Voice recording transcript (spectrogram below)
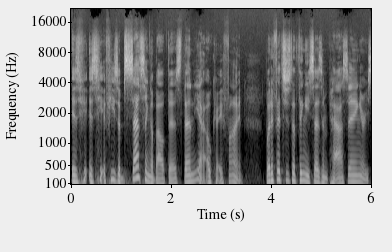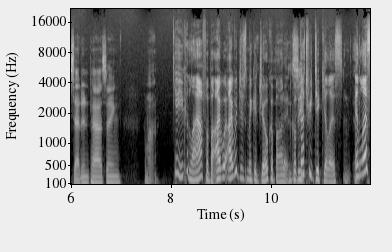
is is he, if he's obsessing about this, then yeah, okay, fine. But if it's just a thing he says in passing or he said in passing, come on. Yeah, you can laugh about. I would- I would just make a joke about it and go, See- "That's ridiculous." Unless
